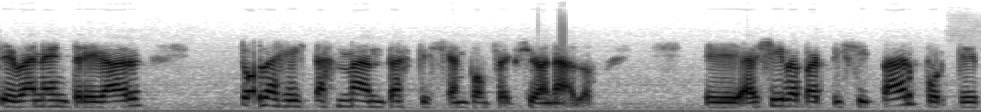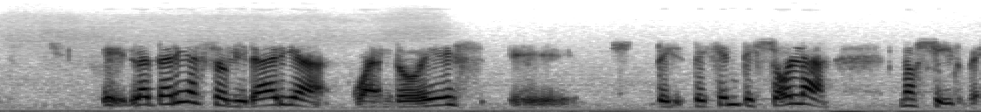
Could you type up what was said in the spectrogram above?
se van a entregar todas estas mantas que se han confeccionado. Eh, allí va a participar porque eh, la tarea solidaria, cuando es de gente sola, no sirve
